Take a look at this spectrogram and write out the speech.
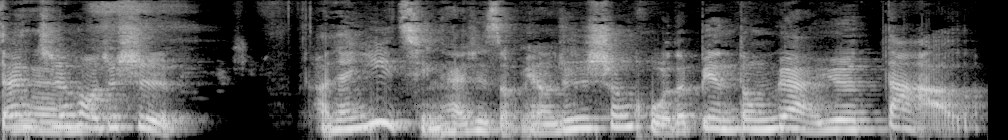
但之后就是。好像疫情还是怎么样，就是生活的变动越来越大了，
